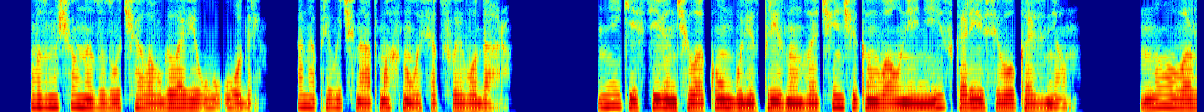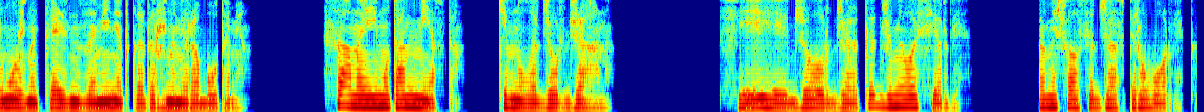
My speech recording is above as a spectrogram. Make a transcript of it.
— возмущенно зазвучало в голове у Одри. Она привычно отмахнулась от своего дара. Некий Стивен Челаком будет признан зачинщиком волнений и, скорее всего, казнен. Но, возможно, казнь заменят каторжными работами. «Самое ему там место», — кивнула Джорджиана. «Фея, Джорджа, как же милосердие», — вмешался Джаспер Уорвик.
